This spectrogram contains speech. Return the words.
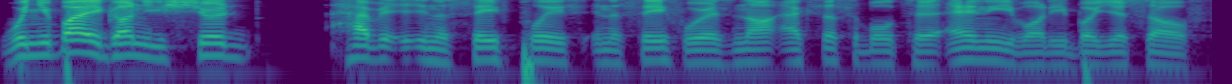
when you buy a gun, you should have it in a safe place, in a safe where it's not accessible to anybody but yourself.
